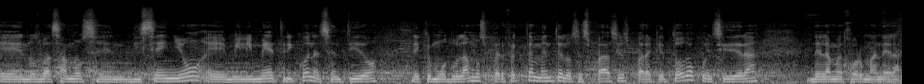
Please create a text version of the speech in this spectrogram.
eh, nos basamos en diseño eh, milimétrico en el sentido de que modulamos perfectamente los espacios para que todo coincidiera de la mejor manera.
